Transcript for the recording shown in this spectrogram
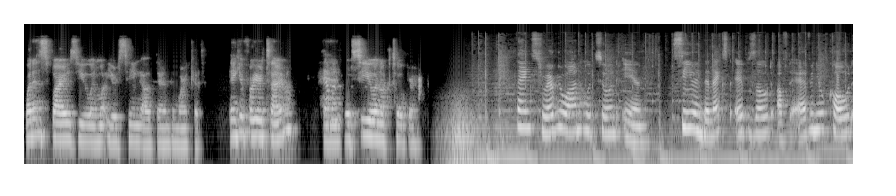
what inspires you, and what you're seeing out there in the market. Thank you for your time, and we'll see you in October. Thanks to everyone who tuned in. See you in the next episode of the Avenue Code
